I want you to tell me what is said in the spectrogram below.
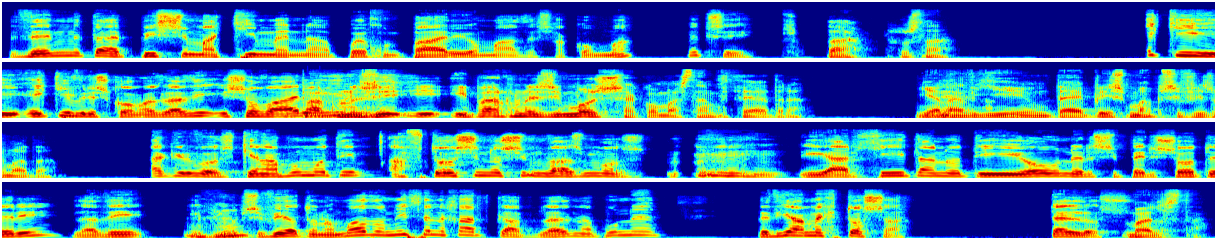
δεν είναι τα επίσημα κείμενα που έχουν πάρει οι ομάδες ακόμα. Έτσι. Σωστά, σωστά. Εκεί, εκεί βρισκόμαστε. Δηλαδή, οι σοβαροί. Υπάρχουν, ζη, υπάρχουν ζυμώσεις ακόμα στα αμφιθέατρα για ναι. να βγουν τα επίσημα ψηφίσματα. Ακριβώς. Και να πούμε ότι αυτός είναι ο συμβιβασμός. η αρχή ήταν ότι οι owners οι περισσότεροι, δηλαδή mm-hmm. η πλειοψηφία των ομάδων ήθελε hard cap. Δηλαδή να πούνε παιδιά μέχρι τόσα. Τέλος. Μάλιστα.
